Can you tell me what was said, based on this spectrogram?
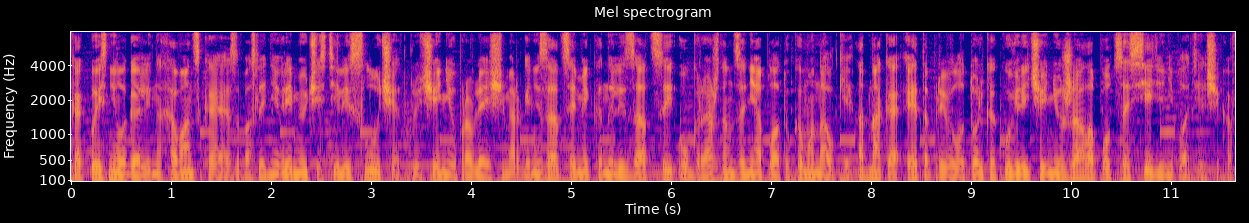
Как пояснила Галина Хованская, за последнее время участились случаи отключения управляющими организациями канализации у граждан за неоплату коммуналки. Однако это привело только к увеличению жалоб от соседей неплательщиков,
